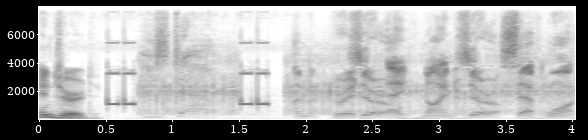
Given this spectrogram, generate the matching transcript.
Injured. He's down. I'm at grid zero eight nine zero seven one.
